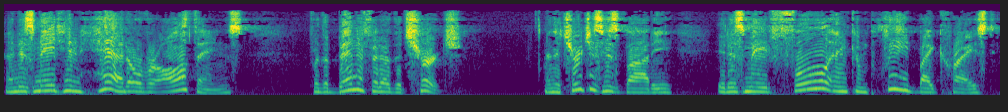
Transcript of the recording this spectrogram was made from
and has made him head over all things for the benefit of the church. And the church is his body. It is made full and complete by Christ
